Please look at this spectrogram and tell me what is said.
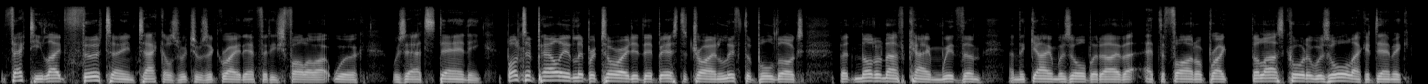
In fact, he laid 13 tackles, which was a great effort. His follow up work was outstanding. Bontempelli and Liberatore did their best to try and lift the Bulldogs, but not enough came with them, and the game was all but over at the final break. The last quarter was all academic,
